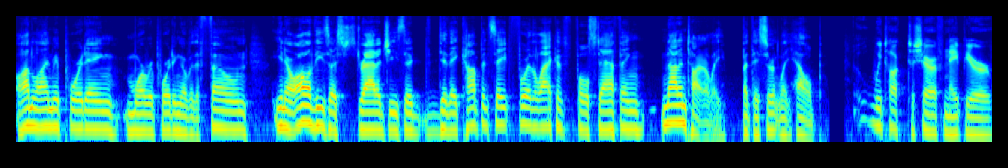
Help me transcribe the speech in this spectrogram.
online reporting, more reporting over the phone. You know, all of these are strategies. They're, do they compensate for the lack of full staffing? Not entirely, but they certainly help. We talked to Sheriff Napier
